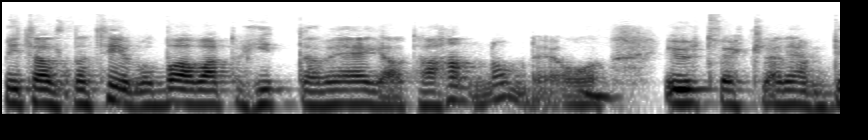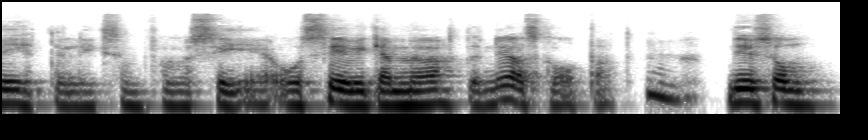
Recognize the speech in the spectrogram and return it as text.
Mitt alternativ har bara varit att hitta vägar och ta hand om det och Mm. utveckla den biten liksom för att se och se vilka möten det har skapat. Mm. Det är som,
